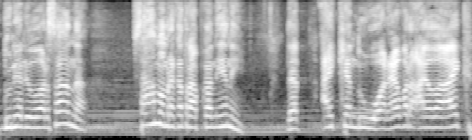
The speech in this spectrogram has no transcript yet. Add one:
dunia di luar sana, sama mereka terapkan ini. That I can do whatever I like,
